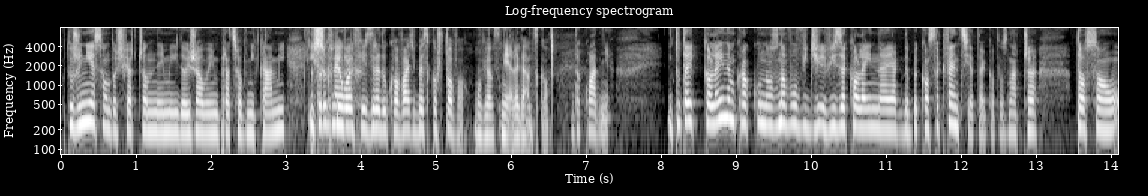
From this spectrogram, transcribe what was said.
którzy nie są doświadczonymi, dojrzałymi pracownikami. I których, których najłatwiej zredukować bezkosztowo, mówiąc nieelegancko. Dokładnie. I tutaj w kolejnym kroku, no znowu widzi, widzę kolejne jak gdyby konsekwencje tego, to znaczy to są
